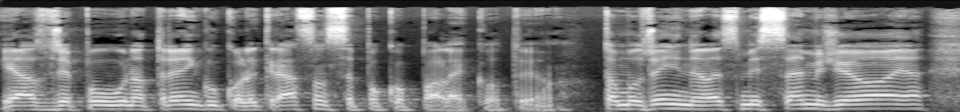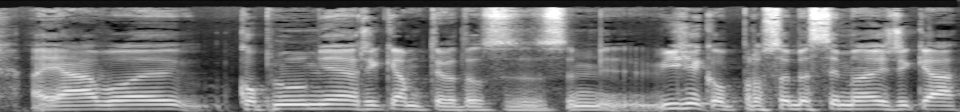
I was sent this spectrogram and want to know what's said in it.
já s řepou na tréninku kolikrát jsem se pokopal, jako, tyjo. Samozřejmě neles mi sem, že jo, a já, a já vole, kopnul mě a říkám, ty, to jsem, víš, jako pro sebe si mileš, říká,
